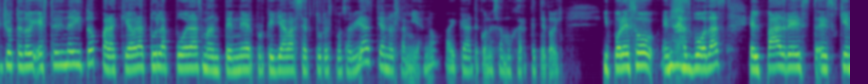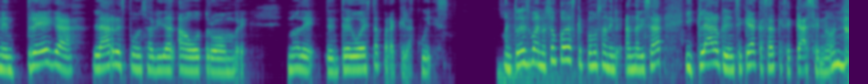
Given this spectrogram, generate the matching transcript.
yo te doy este dinerito para que ahora tú la puedas mantener porque ya va a ser tu responsabilidad, ya no es la mía, ¿no? Ahí quédate con esa mujer que te doy. Y por eso en las bodas el padre es, es quien entrega la responsabilidad a otro hombre, ¿no? De te entrego esta para que la cuides. Entonces, bueno, son cosas que podemos analizar y claro que quien se quiera casar, que se case, ¿no? No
